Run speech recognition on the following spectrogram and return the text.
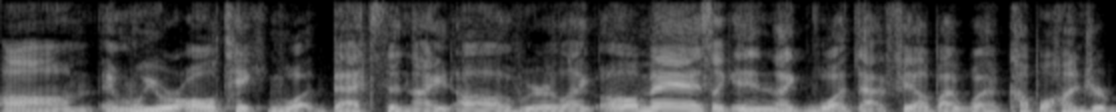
um, and we were all taking what bets the night of. We were like, oh man, it's like in like what that failed by what a couple hundred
